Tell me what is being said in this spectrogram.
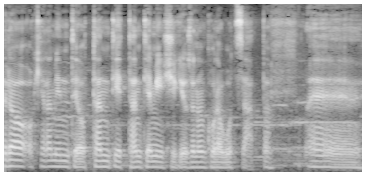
però chiaramente ho tanti e tanti amici che usano ancora Whatsapp. Eh,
